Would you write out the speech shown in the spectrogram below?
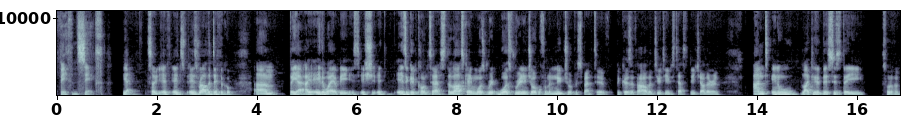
fifth, and sixth. Yeah, so it, it's it's rather difficult. Um, but yeah, either way, it'll be it's, it, it is a good contest. The last game was re- was really enjoyable from a neutral perspective because of how the two teams tested each other, and and in all likelihood, this is the sort of a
